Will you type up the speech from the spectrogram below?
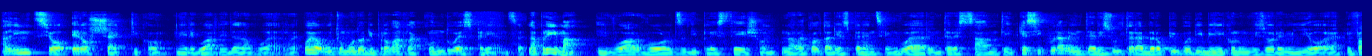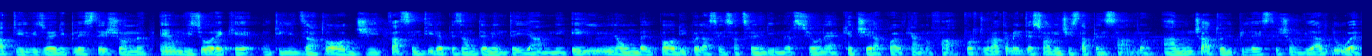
All'inizio ero scettico nei riguardi della VR, poi ho avuto modo di provarla con due esperienze. La prima, il VR Worlds di PlayStation, una raccolta di esperienze in VR interessanti che sicuramente risulterebbero più godibili con un visore migliore. Infatti il visore di PlayStation è un visore che, utilizzato oggi, fa sentire pesantemente gli anni, elimina un bel po' di quella sensazione di immersione che c'era qualche anno fa. Fortunatamente Sony ci sta pensando, ha annunciato il PlayStation VR VR2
